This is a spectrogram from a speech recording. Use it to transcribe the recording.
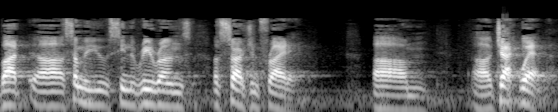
but uh, some of you have seen the reruns of Sergeant Friday, um, uh, Jack Webb.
